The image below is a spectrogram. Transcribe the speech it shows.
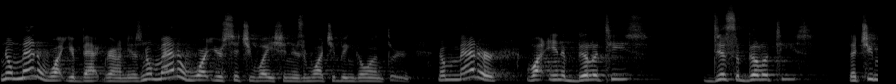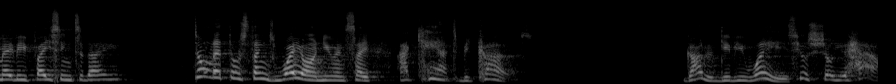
No matter what your background is, no matter what your situation is and what you've been going through, no matter what inabilities, disabilities that you may be facing today, don't let those things weigh on you and say, I can't because. God will give you ways, He'll show you how.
